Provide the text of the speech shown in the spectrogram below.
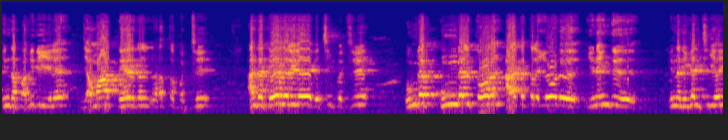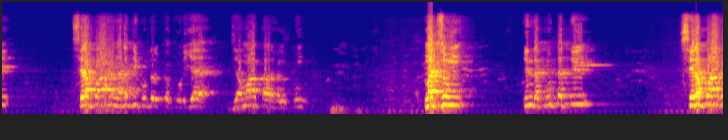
இந்த பகுதியிலே ஜமாத் தேர்தல் நடத்தப்பட்டு அந்த தேர்தலிலே வெற்றி பெற்று உங்கள் உங்கள் தோழன் அறக்கட்டளையோடு இணைந்து இந்த நிகழ்ச்சியை சிறப்பாக நடத்தி கொண்டிருக்கக்கூடிய ஜமாத்தார்களுக்கும் மற்றும் இந்த கூட்டத்தில் சிறப்பாக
